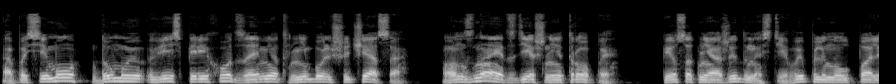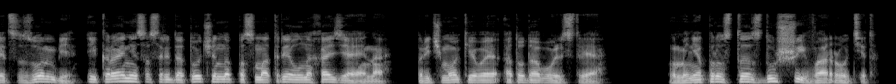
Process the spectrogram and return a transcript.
а посему, думаю, весь переход займет не больше часа. Он знает здешние тропы». Пес от неожиданности выплюнул палец зомби и крайне сосредоточенно посмотрел на хозяина, причмокивая от удовольствия. «У меня просто с души воротит»,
